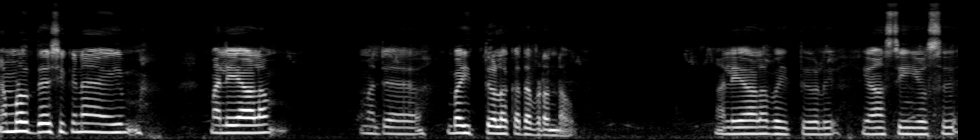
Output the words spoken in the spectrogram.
നമ്മൾ ഉദ്ദേശിക്കുന്ന ഈ മലയാളം മറ്റേ ബൈത്തുകളൊക്കെ അവിടെ ഉണ്ടാവും. മലയാള ബൈത്തുകൾ യാസീൻ യൂസ്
